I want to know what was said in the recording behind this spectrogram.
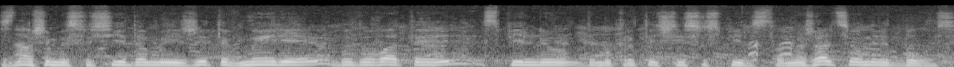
з нашими сусідами і жити в мирі, будувати спільне демократичне суспільство. На жаль, цього не відбулося.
